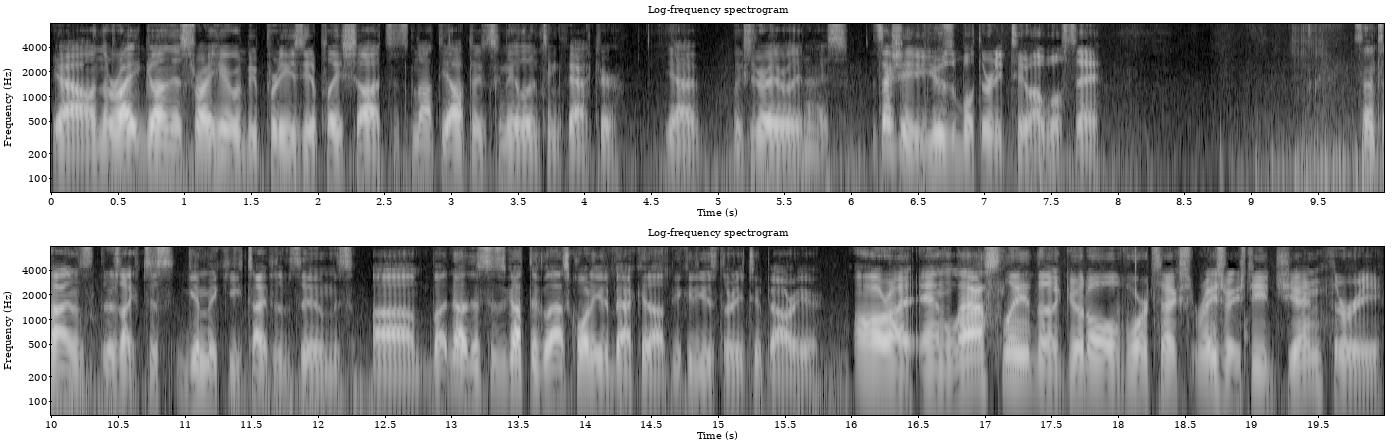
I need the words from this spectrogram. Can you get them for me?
yeah, on the right gun, this right here would be pretty easy to place shots. It's not the optics, it's gonna be a limiting factor. Yeah, looks really, really nice. It's actually a usable 32, I will say. Sometimes there's like just gimmicky types of zooms, um, but no, this has got the glass quality to back it up. You could use 32 power here. All right, and lastly, the good old Vortex Razor HD Gen 3.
